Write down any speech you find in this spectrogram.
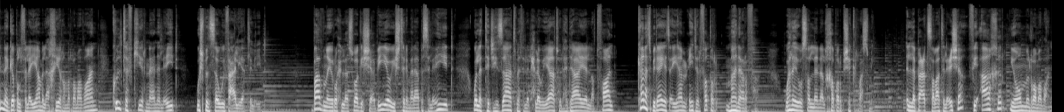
كنا قبل في الأيام الأخيرة من رمضان كل تفكيرنا عن العيد وش بنسوي فعاليات للعيد؟ بعضنا يروح للأسواق الشعبية ويشتري ملابس العيد ولا التجهيزات مثل الحلويات والهدايا للأطفال. كانت بداية أيام عيد الفطر ما نعرفها ولا يوصل لنا الخبر بشكل رسمي. إلا بعد صلاة العشاء في آخر يوم من رمضان.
